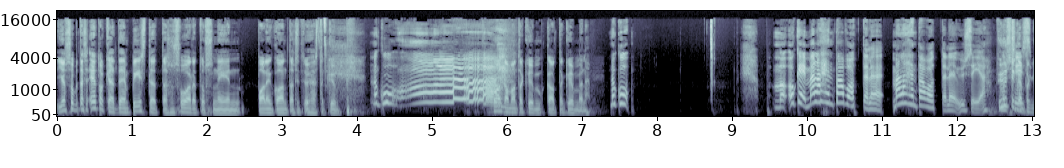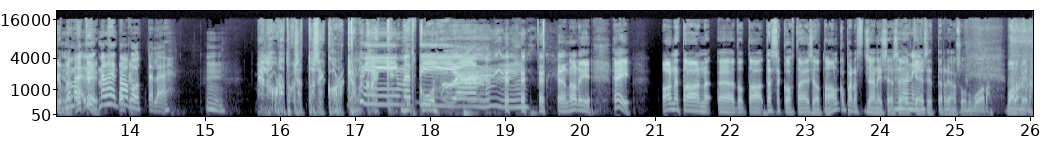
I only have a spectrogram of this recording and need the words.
jos sun pitäisi etukäteen pisteyttää sun suoritus, niin paljonko antaisit yhdestä kymppiä? No kun... Kuinka monta kym- kautta kymmenen? No. Mä- Okei, mä lähden tavoittelee, mä lähden tavoittelee ysiä. Ysi kautta No mä, okei, mä lähden okei. tavoittelee. Mm. Meillä on odotukset tosi korkealla kaikki. Niin, mä Nyt tiedän. Mm. no niin, hei, annetaan äh, tota, tässä kohtaa ensin ottaa alkuperäistä Janice ja sen No jälkeen niin. sitten Rea sun vuoro. Valmiina.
